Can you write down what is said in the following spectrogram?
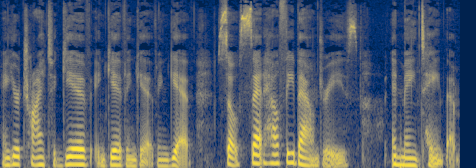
and you're trying to give and give and give and give. So set healthy boundaries and maintain them.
